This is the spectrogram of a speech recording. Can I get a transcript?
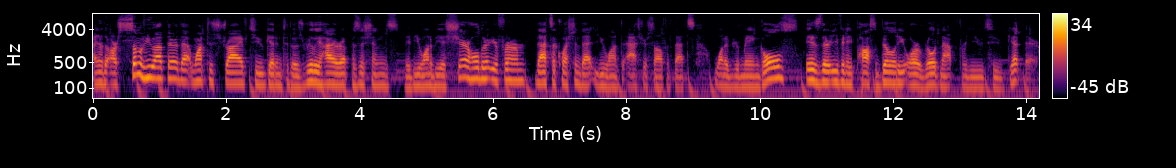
I know there are some of you out there that want to strive to get into those really higher up positions. Maybe you want to be a shareholder at your firm. That's a question that you want to ask yourself if that's one of your main goals. Is there even a possibility or a roadmap for you to get there?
